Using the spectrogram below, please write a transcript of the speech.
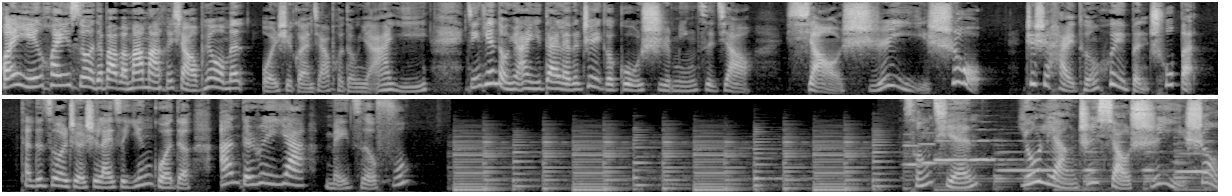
欢迎欢迎所有的爸爸妈妈和小朋友们，我是管家婆董月阿姨。今天董月阿姨带来的这个故事名字叫《小食蚁兽》，这是海豚绘本出版，它的作者是来自英国的安德瑞亚·梅泽夫。从前有两只小食蚁兽，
